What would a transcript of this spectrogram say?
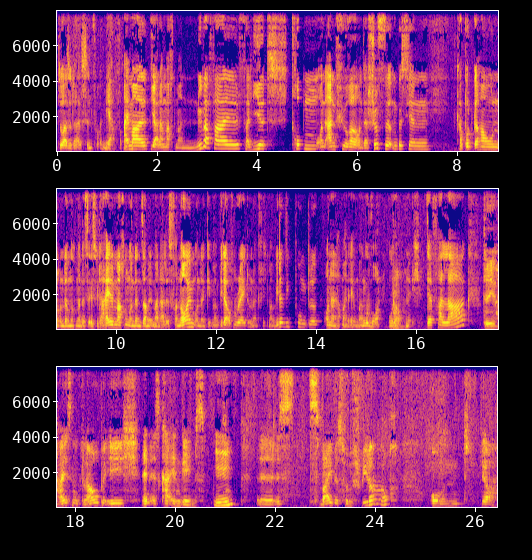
So, also da ist sinnvoll mehr auf einmal. Ja, dann macht man einen Überfall, verliert Truppen und Anführer und das Schiff wird ein bisschen kaputt gehauen und dann muss man das erst wieder heil machen und dann sammelt man alles von neuem und dann geht man wieder auf den Raid und dann kriegt man wieder Siegpunkte und dann hat man irgendwann gewonnen. Oder Ja. auch nicht. Der Verlag, Die heißen, glaube ich, NSKN Games. Mhm. So. Äh, ist zwei bis fünf Spieler auch. Und ja,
